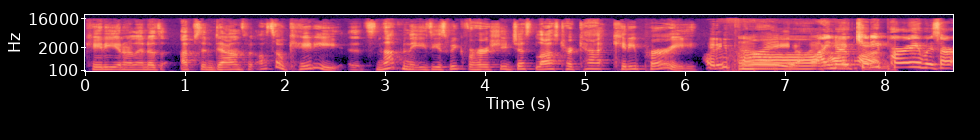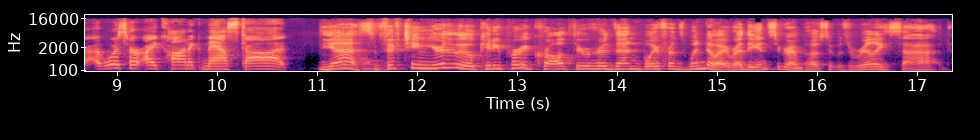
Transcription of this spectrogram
Katy and Orlando's ups and downs, but also Katy. It's not been the easiest week for her. She just lost her cat, Kitty Purry. Kitty Purry. Oh, oh, I know icon. Kitty Purry was her was her iconic mascot. Yes, 15 years ago, Kitty Purry crawled through her then boyfriend's window. I read the Instagram post. It was really sad.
